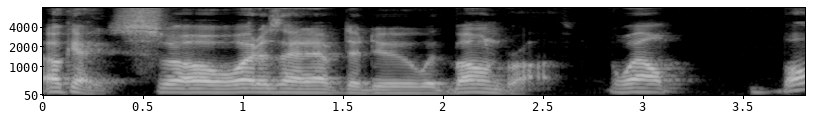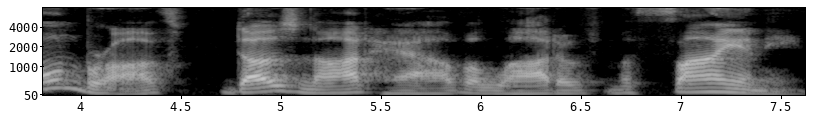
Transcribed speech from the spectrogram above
Okay, so what does that have to do with bone broth? Well, bone broth does not have a lot of methionine,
